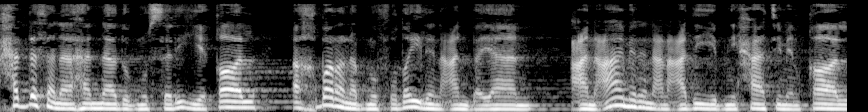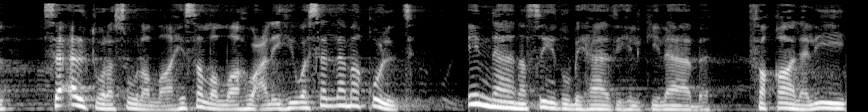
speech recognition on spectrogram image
حدثنا هناد بن السري قال أخبرنا ابن فضيل عن بيان عن عامر عن عدي بن حاتم قال سألت رسول الله صلى الله عليه وسلم قلت إنا نصيد بهذه الكلاب. فقال لي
